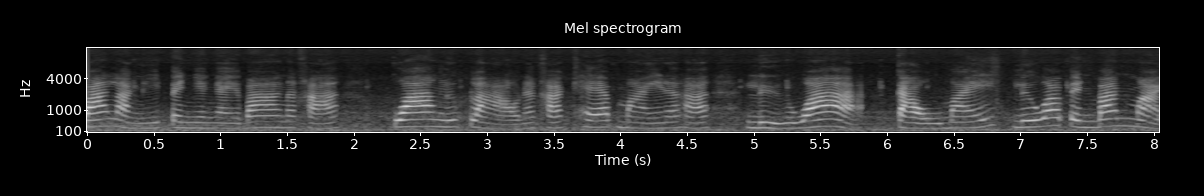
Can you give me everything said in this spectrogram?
บ้านหลังนี้เป็นยังไงบ้างนะคะ กว้างหรือเปล่านะคะ แคบไหมนะคะ หรือว่าเก่าไหมหรือว่าเป็นบ้านใหม่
